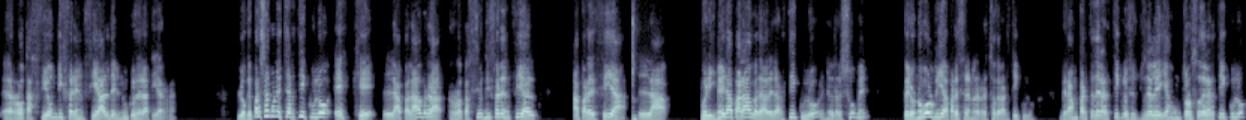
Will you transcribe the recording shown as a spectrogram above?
eh, rotación diferencial del núcleo de la Tierra. Lo que pasa con este artículo es que la palabra rotación diferencial aparecía la primera palabra del artículo en el resumen, pero no volvía a aparecer en el resto del artículo. Gran parte del artículo, si tú te leías un trozo del artículo,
